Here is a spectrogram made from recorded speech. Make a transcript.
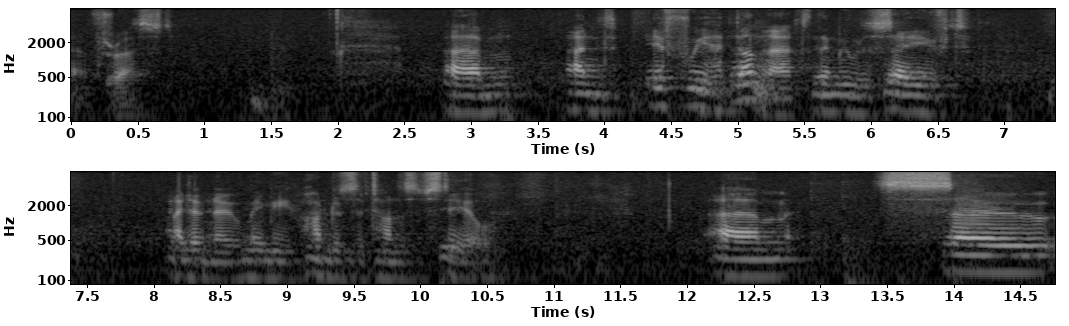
that thrust. Um, and if we had done that, then we would have saved, I don't know, maybe hundreds of tons of steel. Um, so,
